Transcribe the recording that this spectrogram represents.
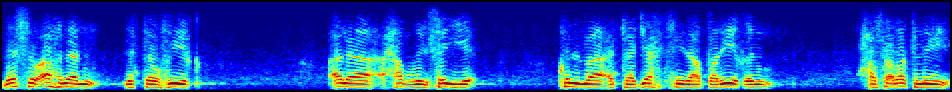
لست أهلا للتوفيق. أنا حظي سيء. كل ما اتجهت إلى طريق حصلت لي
